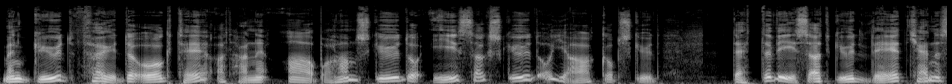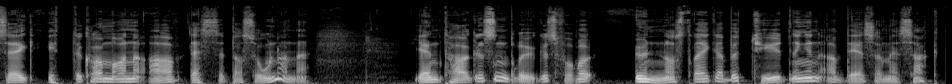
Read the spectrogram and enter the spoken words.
Men Gud føyde òg til at han er Abrahams Gud og Isaks Gud og Jakobs Gud. Dette viser at Gud vedkjenner seg etterkommerne av disse personene. Gjentagelsen brukes for å understreke betydningen av det som er sagt.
